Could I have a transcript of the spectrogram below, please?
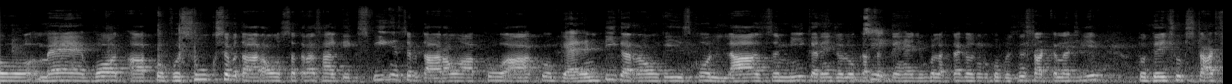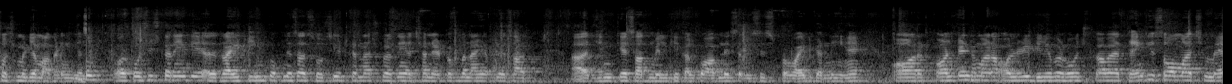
सो so, मैं बहुत आपको वसूख से बता रहा हूँ सत्रह साल के एक्सपीरियंस से बता रहा हूँ आपको आपको गारंटी कर रहा हूँ कि इसको लाजमी करें जो लोग कर सकते हैं जिनको लगता है कि उनको बिज़नेस स्टार्ट करना चाहिए तो they should start social media marketing और कोशिश करें कि राइट टीम को अपने साथ एसोसिएट करना शुरू कर दें अच्छा नेटवर्क बनाएँ अपने साथ जिनके साथ मिलकर कल को आपने सर्विसेज़ प्रोवाइड करनी है। और कंटेंट हमारा ऑलरेडी डिलीवर हो चुका हुआ है। थैंक यू सो मच मैं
